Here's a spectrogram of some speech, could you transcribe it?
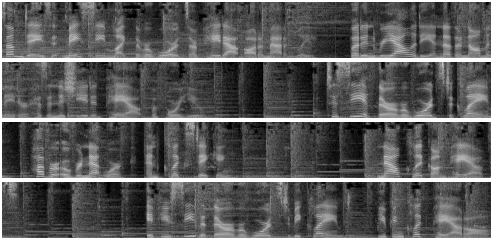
some days it may seem like the rewards are paid out automatically, but in reality another nominator has initiated payout before you. To see if there are rewards to claim, hover over Network and click Staking. Now click on Payouts. If you see that there are rewards to be claimed, you can click Payout All.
